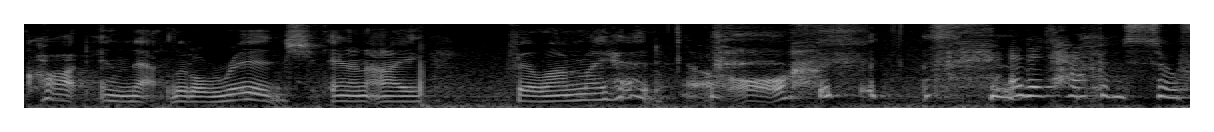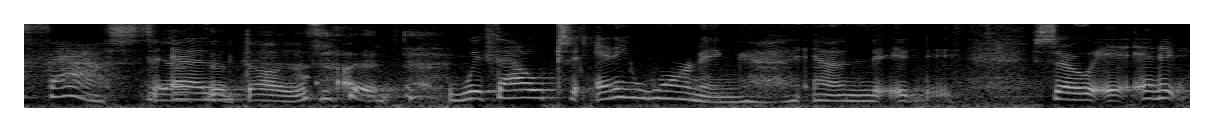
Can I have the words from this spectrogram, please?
caught in that little ridge. And I fell on my head. Oh. and it happens so fast. Yes, and, it does. uh, without any warning. And it, so, and it,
